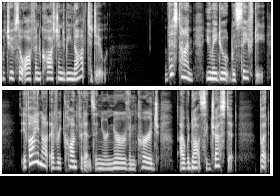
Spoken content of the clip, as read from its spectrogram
which you have so often cautioned me not to do. This time you may do it with safety, if I had not every confidence in your nerve and courage, I would not suggest it, but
